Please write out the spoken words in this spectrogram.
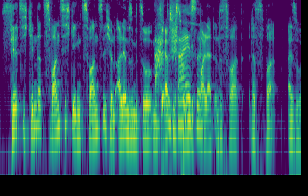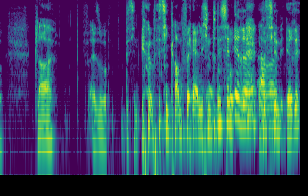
40 Kinder, 20 gegen 20 und alle haben so mit so, mit Ach so Erbsenpistolen geballert. Und das war, das war, also klar, also ein bisschen, ein bisschen kampfverherrlichend. Ein bisschen so. irre, Ein bisschen irre,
